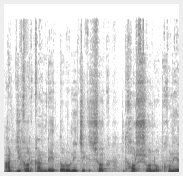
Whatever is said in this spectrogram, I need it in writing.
আরজিকর কাণ্ডে তরুণী চিকিৎসক ধর্ষণ ও খুনের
